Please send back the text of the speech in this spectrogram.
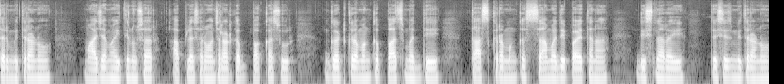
तर मित्रांनो माझ्या माहितीनुसार आपल्या सर्वांचा लाडका बकासूर गट क्रमांक पाचमध्ये तास क्रमांक सहामध्ये पाळताना दिसणार आहे. तसेच मित्रांनो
